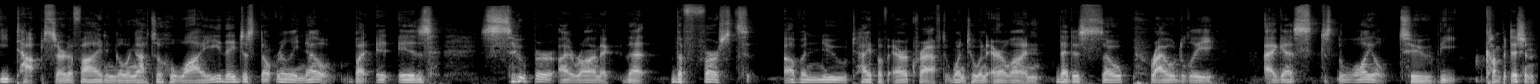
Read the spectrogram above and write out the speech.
ETOPS certified and going out to Hawaii. They just don't really know. But it is super ironic that the first of a new type of aircraft went to an airline that is so proudly, I guess, just loyal to the competition.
